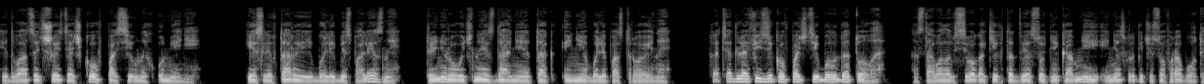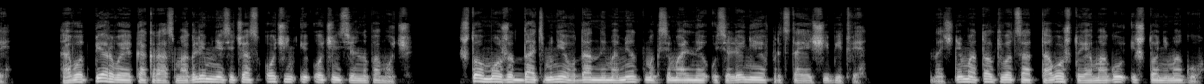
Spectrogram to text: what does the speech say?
и 26 очков пассивных умений. Если вторые были бесполезны, тренировочные здания так и не были построены, хотя для физиков почти было готово, оставалось всего каких-то две сотни камней и несколько часов работы. А вот первые как раз могли мне сейчас очень и очень сильно помочь что может дать мне в данный момент максимальное усиление в предстоящей битве. Начнем отталкиваться от того, что я могу и что не могу.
